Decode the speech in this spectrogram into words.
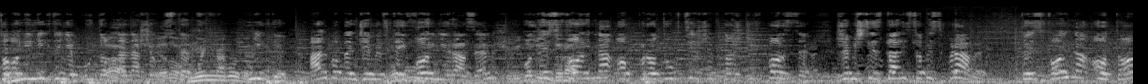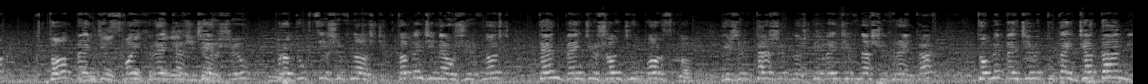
to oni nigdy nie pójdą na nasze ustępstwa. Nigdy. Albo będziemy w tej wojnie razem, bo to jest wojna o produkcję żywności w Polsce, żebyście zdali sobie sprawę. To jest wojna o to, kto będzie w swoich rękach dzierżył produkcję żywności. Kto będzie miał żywność, ten będzie rządził Polską. Jeżeli ta żywność nie będzie w naszych rękach, to my będziemy tutaj dziadami.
